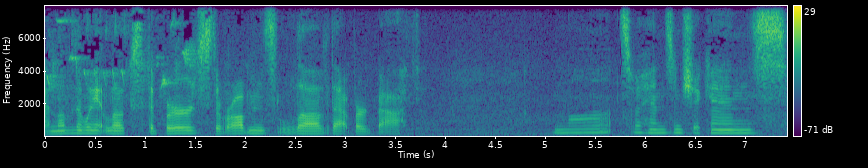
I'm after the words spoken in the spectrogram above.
I love the way it looks. The birds, the robins love that bird bath. Lots of hens and chickens.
